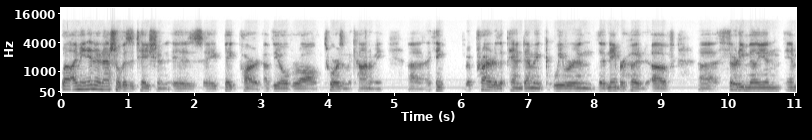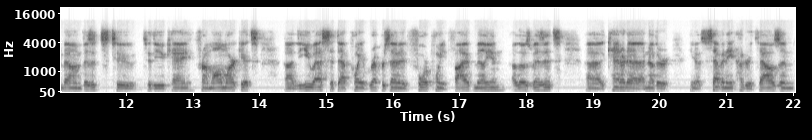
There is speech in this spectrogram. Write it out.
Well, I mean, international visitation is a big part of the overall tourism economy. Uh, I think prior to the pandemic, we were in the neighborhood of uh, 30 million inbound visits to, to the UK from all markets. Uh, the US at that point represented 4.5 million of those visits. Uh, Canada, another you know seven, eight hundred thousand.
